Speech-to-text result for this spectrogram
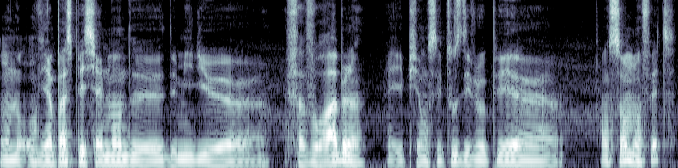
On, on vient pas spécialement de, de milieux euh, favorables, et puis on s'est tous développés euh, ensemble en fait.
